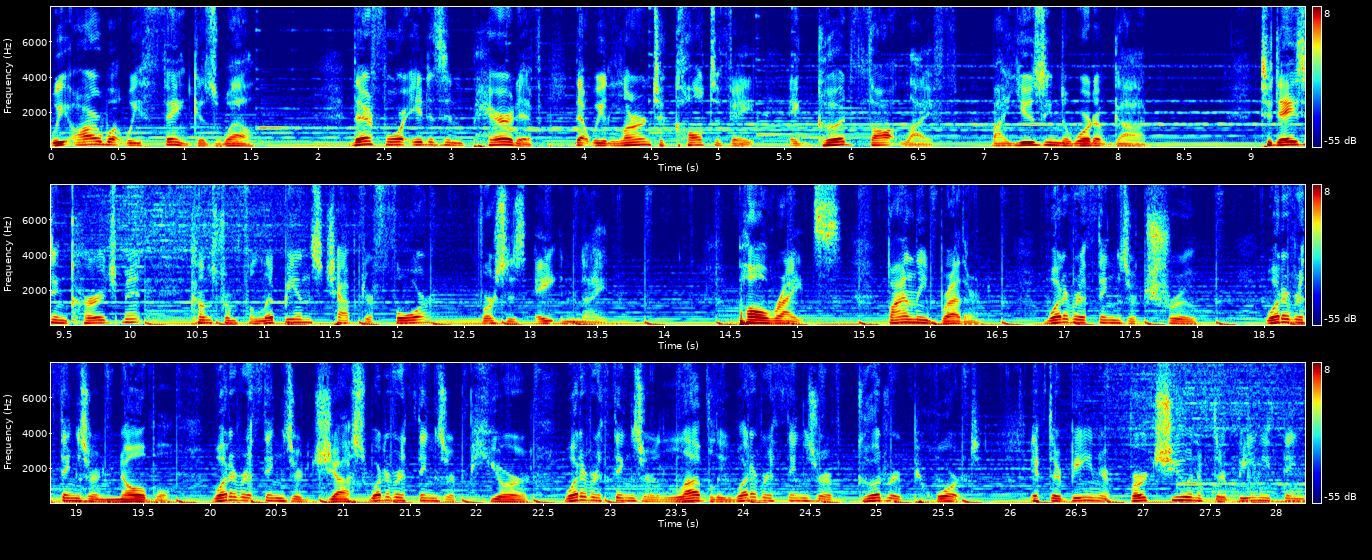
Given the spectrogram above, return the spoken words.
we are what we think as well. Therefore, it is imperative that we learn to cultivate a good thought life by using the Word of God. Today's encouragement comes from Philippians chapter 4, verses 8 and 9. Paul writes, Finally, brethren, whatever things are true, whatever things are noble, whatever things are just, whatever things are pure, whatever things are lovely, whatever things are of good report, if there be any virtue and if there be anything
